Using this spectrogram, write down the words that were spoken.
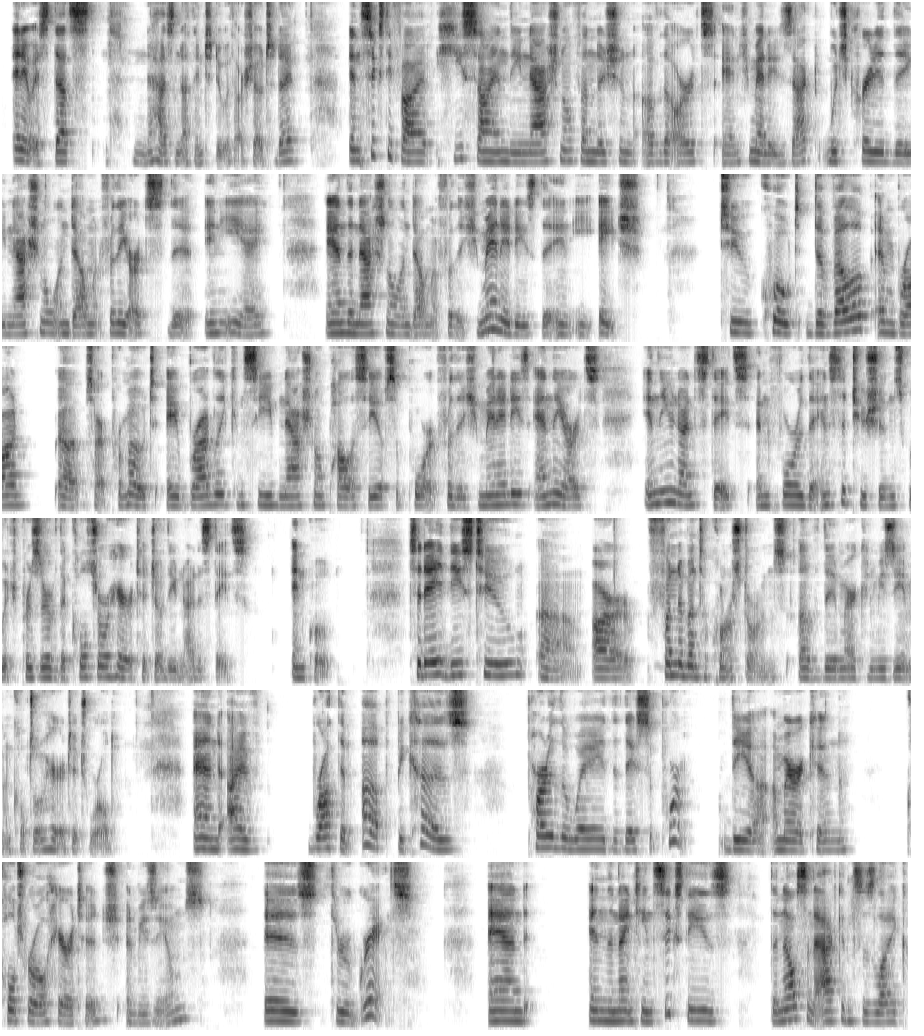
Anyways, that's has nothing to do with our show today. In 65, he signed the National Foundation of the Arts and Humanities Act, which created the National Endowment for the Arts, the NEA, and the National Endowment for the Humanities, the NEH, to quote develop and broad uh, sorry promote a broadly conceived national policy of support for the humanities and the arts in the United States and for the institutions which preserve the cultural heritage of the United States. End quote. Today, these two um, are fundamental cornerstones of the American museum and cultural heritage world. And I've brought them up because part of the way that they support the uh, American cultural heritage and museums is through grants. And in the 1960s, the Nelson Atkins is like,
